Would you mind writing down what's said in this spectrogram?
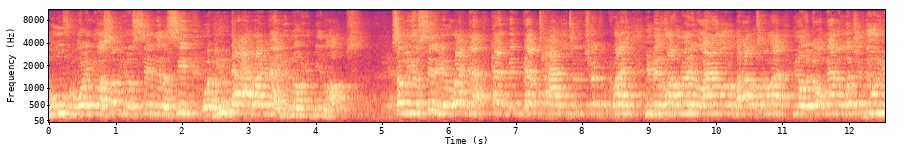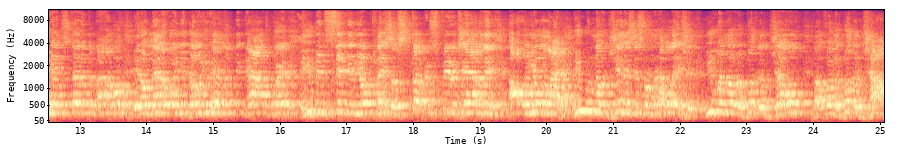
move from where you are. Some of you are sitting in a seat where if you die right now, you know you'd be lost. Some of you are sitting here right now, haven't been baptized into the church of Christ. You've been walking around here lying on the Bible, talking about, you know, it don't matter what you do, you haven't studied the Bible. It don't matter where you go, you haven't looked at God's word. And you've been sitting in your place of stubborn spirituality all your life. You would know Genesis from Revelation. You would know the book of Job uh, from the book of Job.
